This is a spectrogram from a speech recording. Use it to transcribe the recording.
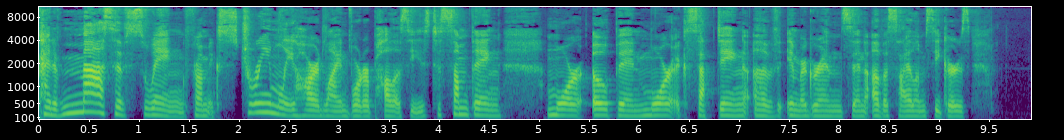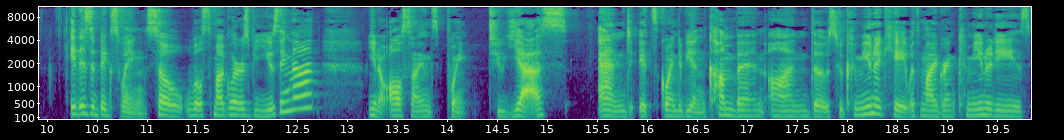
kind of massive swing from extremely hardline border policies to something more open, more accepting of immigrants and of asylum seekers. It is a big swing. So will smugglers be using that? You know, all signs point to yes. And it's going to be incumbent on those who communicate with migrant communities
